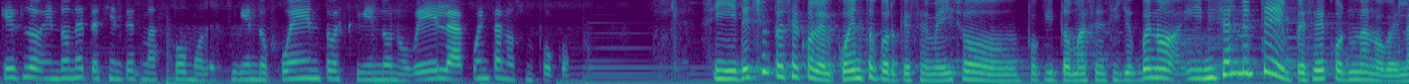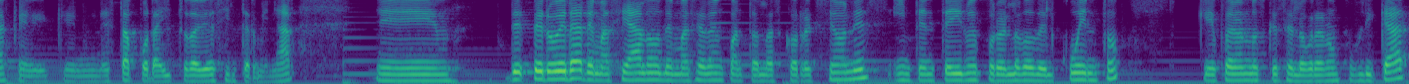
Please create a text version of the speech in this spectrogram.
¿qué es lo en dónde te sientes más cómodo, escribiendo cuento, escribiendo novela? Cuéntanos un poco. Sí, de hecho empecé con el cuento porque se me hizo un poquito más sencillo. Bueno, inicialmente empecé con una novela que, está por ahí todavía sin terminar, eh, pero era demasiado, demasiado en cuanto a las correcciones. Intenté irme por el lado del cuento, que fueron los que se lograron publicar,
